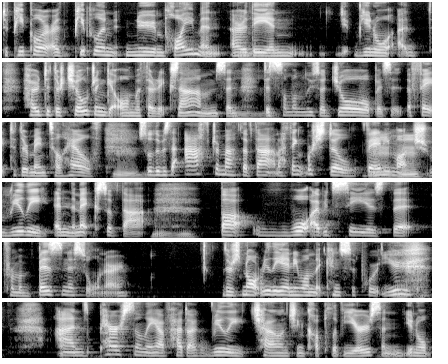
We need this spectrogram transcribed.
do people are, are people in new employment? Are they in, you know, uh, how did their children get on with their exams? And did someone lose a job? Has it affected their mental health? So there was the aftermath of that. And I think we're still very much really in the mix of that. But what I would say is that from a business owner, there's not really anyone that can support you. And personally, I've had a really challenging couple of years. And, you know,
